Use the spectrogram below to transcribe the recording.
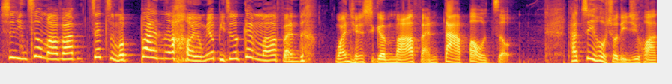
事情这么麻烦，这怎么办呢？啊，有没有比这个更麻烦的？完全是个麻烦大暴走。他最后说的一句话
